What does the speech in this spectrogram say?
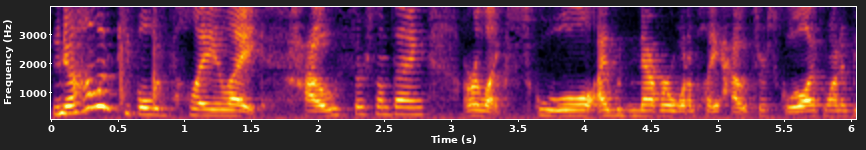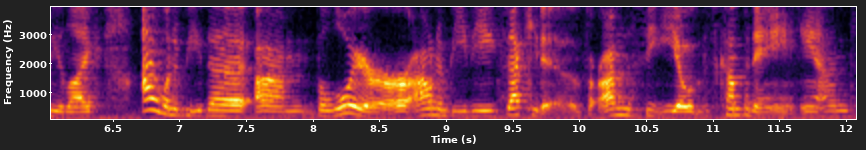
You know how when people would play like house or something or like school, I would never want to play house or school. I'd want to be like, I want to be the um, the lawyer or I want to be the executive or I'm the CEO of this company and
